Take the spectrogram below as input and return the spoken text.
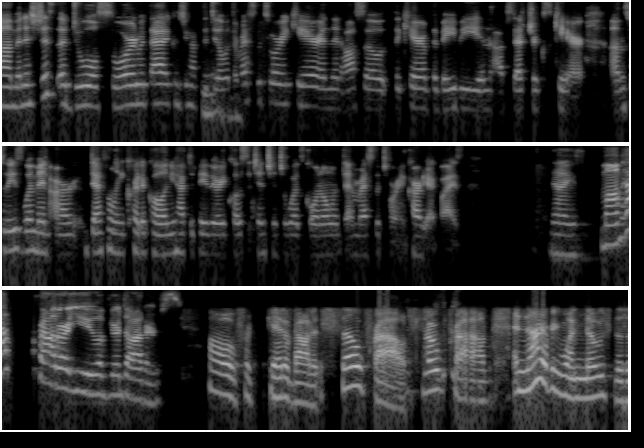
Um, and it's just a dual sword with that because you have to deal with the respiratory care and then also the care of the baby and the obstetrics care. Um, so these women are definitely critical, and you have to pay very close attention to what's going on with them, respiratory and cardiac wise. Nice. Mom, how proud are you of your daughters? Oh, forget about it. So proud, so proud. And not everyone knows the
